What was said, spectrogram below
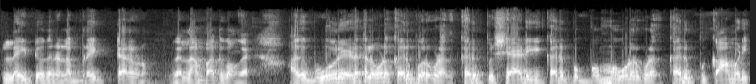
லைட் வந்து நல்லா பிரைட்டாக இருக்கணும். இதெல்லாம் பார்த்துக்கோங்க. அது ஒரு இடத்துல கூட கருப்பு வரக்கூடாது. கருப்பு ஷேடிங் கருப்பு பொம்மை கூட இருக்கக்கூடாது. கருப்பு காமெடி.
